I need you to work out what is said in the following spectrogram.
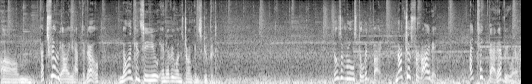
Um, that's really all you have to know. No one can see you, and everyone's drunk and stupid. Those are rules to live by, not just for riding. I take that everywhere.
